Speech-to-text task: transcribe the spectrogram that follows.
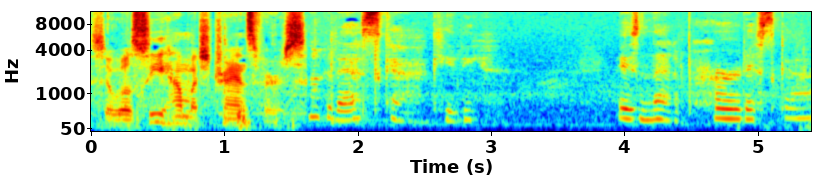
so we'll see how much transfers. Look at that sky, kitty. Isn't that a pretty sky?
